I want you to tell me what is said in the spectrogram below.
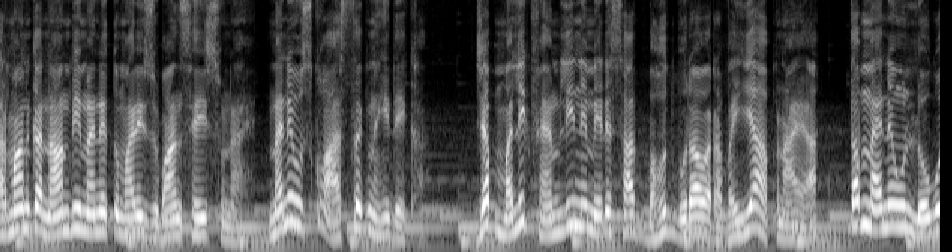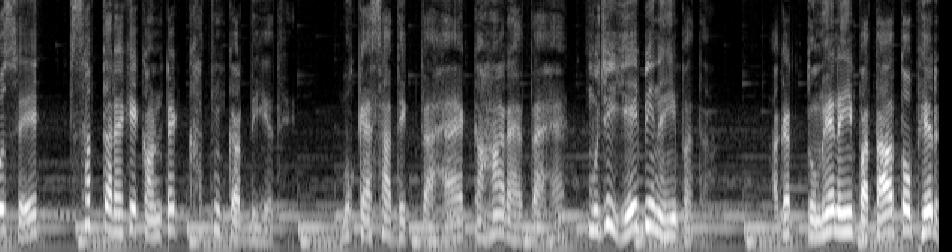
अरमान का नाम भी मैंने तुम्हारी ज़ुबान से ही सुना है। मैंने उसको आज तक नहीं देखा। जब मलिक फैमिली ने मेरे साथ बहुत बुरा रवैया अपनाया, तब मैंने उन लोगों से सब तरह के कांटेक्ट खत्म कर दिए थे। वो कैसा दिखता है, कहाँ रहता है, मुझे ये भी नहीं पता। अगर तुम्हें नहीं पता तो फिर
